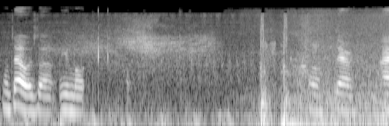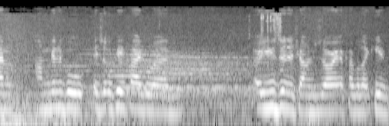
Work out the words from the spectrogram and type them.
What the hell is that emote? There. Um, I'm gonna go. Is it okay if I go? Um, are you doing the challenge? Is alright if I go like you?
